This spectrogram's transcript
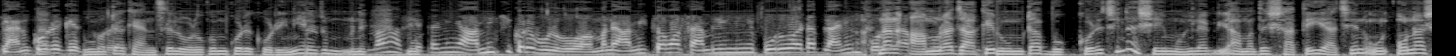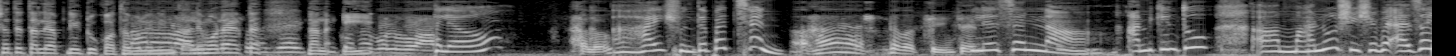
প্ল্যান করে রেখে রুমটা ক্যান্সেল ওরকম করে করিনি মানে না সেটা নিয়ে আমি কি করে বলব? মানে আমি তো আমার ফ্যামিলি নিয়ে পুরো একটা প্ল্যানিং না না আমরা যাকে রুমটা বুক করেছি না সেই মহিলাটি আমাদের সাথেই আছেন। ওনার সাথে তাহলে আপনি একটু কথা বলে নিন তাহলে মনে হয় একটা না না এই বলব? হ্যালো হ্যালো হাই শুনতে পাচ্ছেন? হ্যাঁ হ্যাঁ, শুনতে পাচ্ছি লিসেন না। আমি কিন্তু মানুষ হিসেবে অ্যাজ আ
